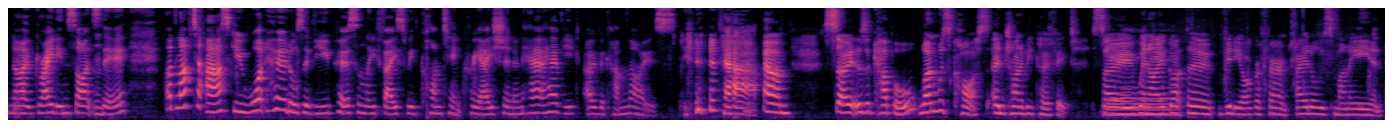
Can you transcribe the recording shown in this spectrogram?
no, great insights Mm. there. I'd love to ask you what hurdles have you personally faced with content creation and how have you overcome those? um, so there's a couple. One was cost and trying to be perfect. So when I got the videographer and paid all this money and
